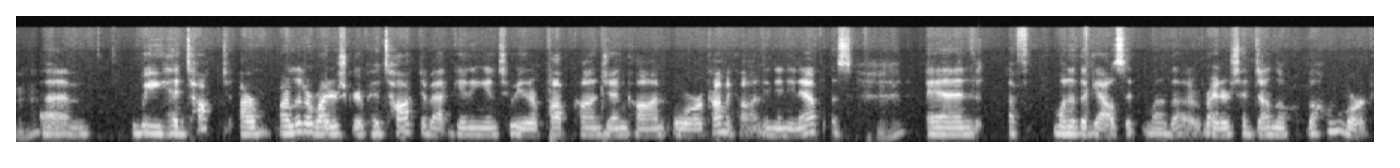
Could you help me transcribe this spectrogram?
Mhm. um, we had talked our our little writers group had talked about getting into either PopCon, Gen Con, or Comic Con in Indianapolis, Mhm. and a one of the gals, that one of the writers, had done the, the homework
